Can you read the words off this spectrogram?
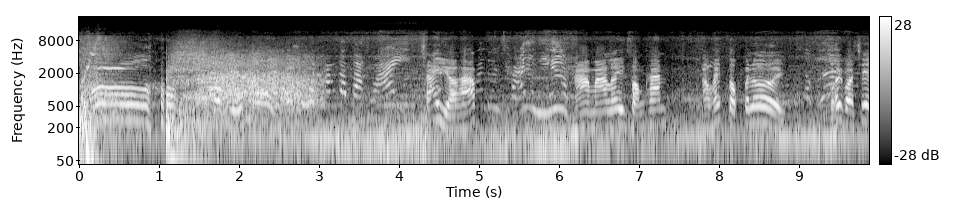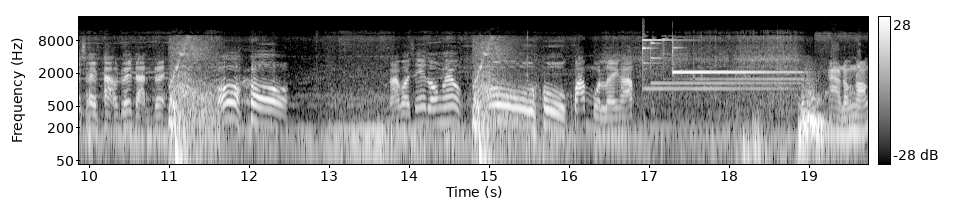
โอ้ตกหลุมเลย ใช่เหรอครับถ้าเดินช้าอย่างนี้อะอ่ามาเลยอีกสองคัน เอาให้ตกไปเลยเฮ้ยปอร์เช่ใช้เท้าด้วยดันด้วย โอ้โหมาปอร์เช่ลงเร็วโอ้โหคว่ำหมดเลยครับ อ้าวน้อง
